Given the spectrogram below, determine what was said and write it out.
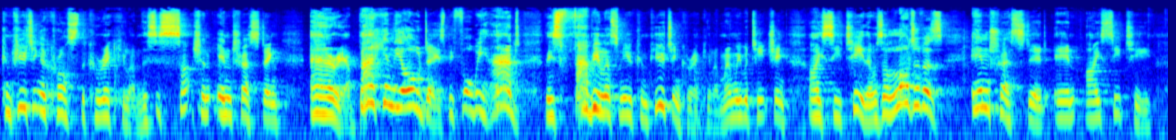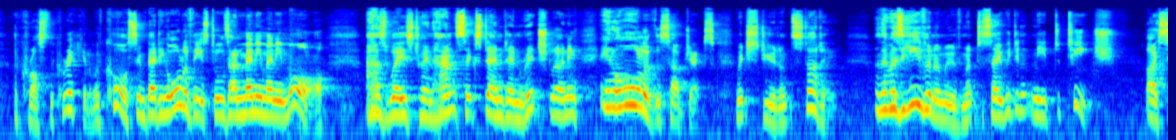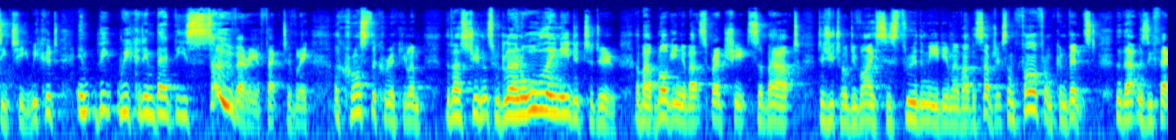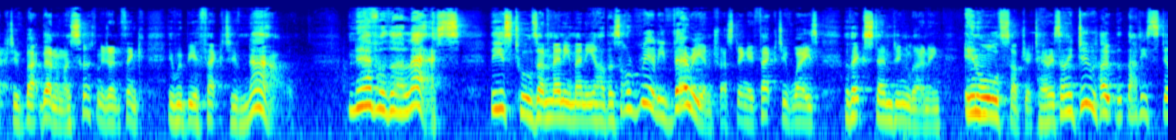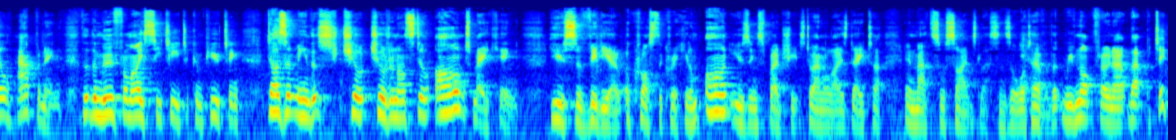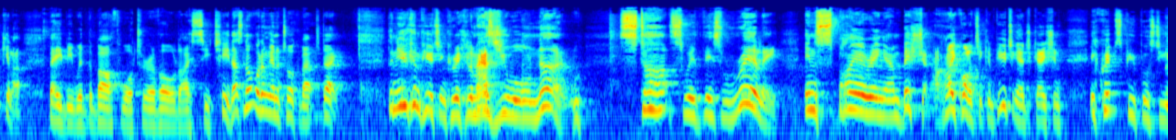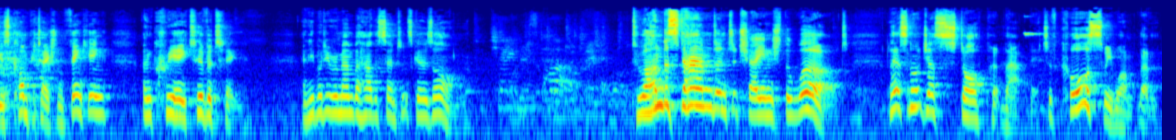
computing across the curriculum. This is such an interesting area. Back in the old days, before we had this fabulous new computing curriculum, when we were teaching ICT, there was a lot of us interested in ICT across the curriculum. Of course, embedding all of these tools and many, many more as ways to enhance, extend, enrich learning in all of the subjects which students study. And there was even a movement to say we didn't need to teach ICT. We could, be, we could embed these so very effectively across the curriculum that our students would learn all they needed to do about blogging, about spreadsheets, about digital devices through the medium of other subjects. I'm far from convinced that that was effective back then, and I certainly don't think it would be effective now. Nevertheless, these tools and many, many others are really very interesting, effective ways of extending learning in all subject areas. And I do hope that that is still happening, that the move from ICT to computing doesn't mean that ch children are still aren't making use of video across the curriculum, aren't using spreadsheets to analyze data in maths or science lessons or whatever, that we've not thrown out that particular baby with the bathwater of old ICT. That's not what I'm going to talk about today. The new computing curriculum, as you all know, starts with this really inspiring ambition. A high quality computing education equips pupils to use computational thinking and creativity. Anybody remember how the sentence goes on? To understand and to change the world. Let's not just stop at that bit. Of course, we want them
